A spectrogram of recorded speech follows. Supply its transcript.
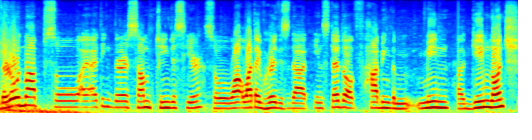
The roadmap, so I, I think there are some changes here. So wha what I've heard is that instead of having the main uh, game launch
